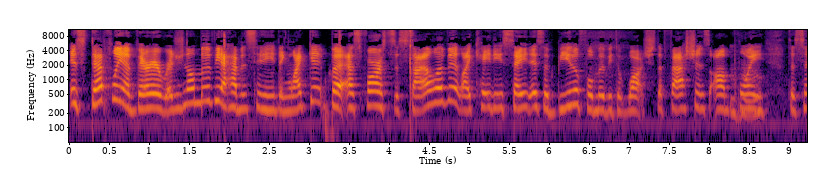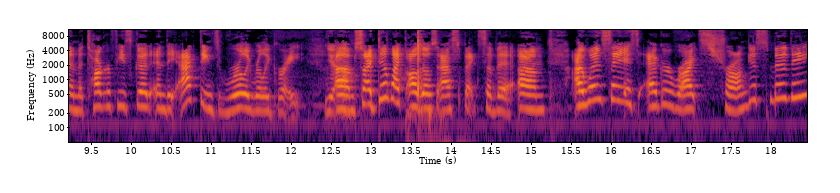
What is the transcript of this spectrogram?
it's definitely a very original movie. I haven't seen anything like it, but as far as the style of it, like Katie said, it's a beautiful movie to watch. The fashion's on Mm-hmm. point, the cinematography's good, and the acting's really really great. Yeah. Um, so I did like all those aspects of it. Um, I wouldn't say it's Edgar Wright's strongest movie,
